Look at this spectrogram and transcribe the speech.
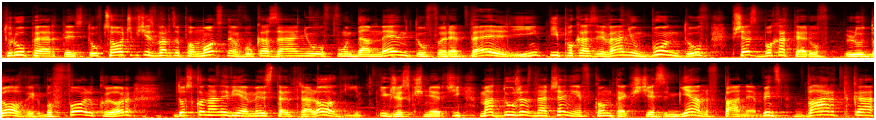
trupy artystów, co oczywiście jest bardzo pomocne w ukazaniu fundamentów rebelii i pokazywaniu buntów przez bohaterów ludowych, bo folklor doskonale wiemy z tetralogii Igrzysk Śmierci ma duże znaczenie w kontekście zmian w panem. Więc Bartka,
